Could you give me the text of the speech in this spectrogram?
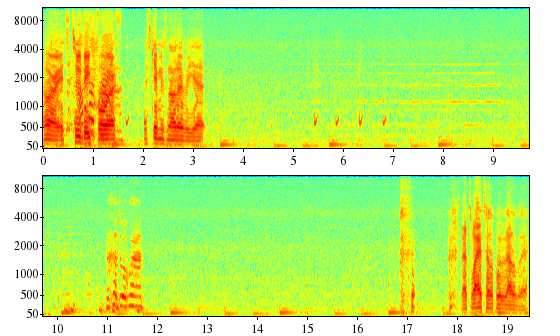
Alright, it's All the boats 2v4. This game is not over yet. I can't do a grab. That's why I teleported out of there.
